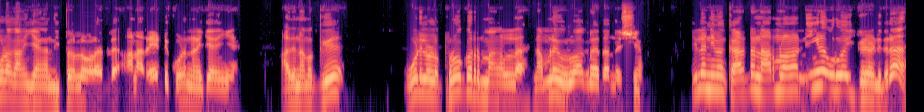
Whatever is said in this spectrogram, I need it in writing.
கூட காமிக்காங்க அந்த இப்போ உள்ள வளர்ப்பில். ஆனால் ரேட்டு கூட நினைக்காதீங்க. அது நமக்கு ஊடையில் உள்ள புரோக்கர் இருப்பாங்கல்ல நம்மளே உருவாக்குறது தான் அந்த விஷயம். இல்லை நீங்கள் கரெக்டாக நார்மலாக நீங்களே உருவாக்கிக்க வேண்டியதுதானே?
